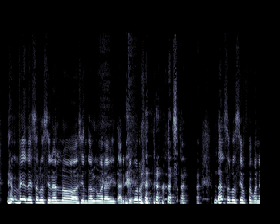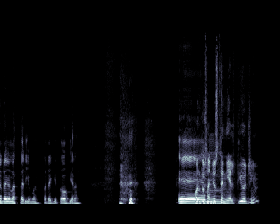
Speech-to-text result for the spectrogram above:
En vez de solucionarlo haciendo algo para evitar que ocurra la solución fue poner ahí unas tarimas para que todos vieran. Eh, ¿Cuántos años tenía el tío Jim?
